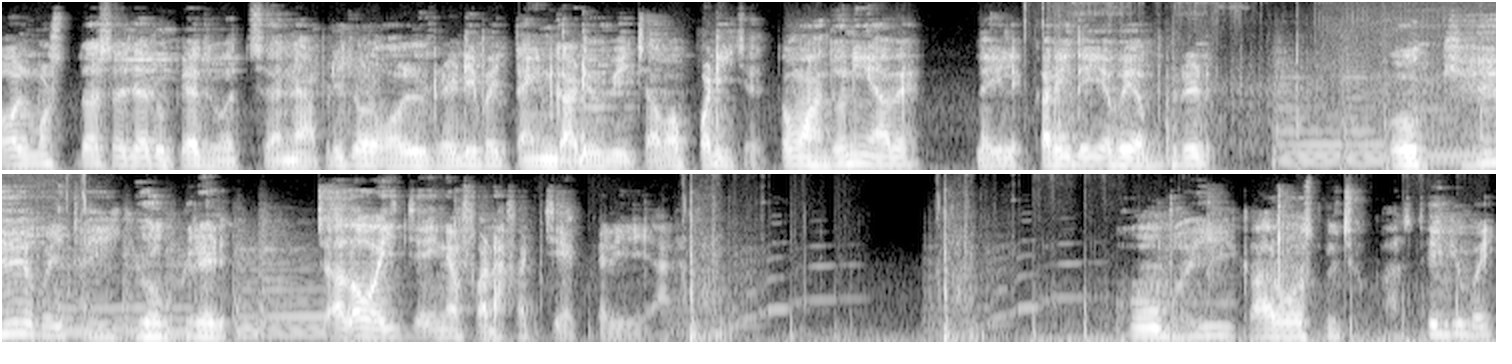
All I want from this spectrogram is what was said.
ઓલમોસ્ટ દસ હજાર રૂપિયા જ વધશે. અને આપણી જોડે ઓલરેડી ભાઈ ત્રણ ગાડીઓ વેચાવા પડી છે, તો વાંધો નહીં આવે. લઈ લે, કરી દઈએ ભાઈ અપગ્રેડ ઓકે ભાઈ થઈ ગયું અપગ્રેડ ચાલો ભાઈ જઈને ફટાફટ ચેક કરીએ યાર. ઓ ભાઈ કાર વોશનું ચકાસ થઈ ગયું ભાઈ.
